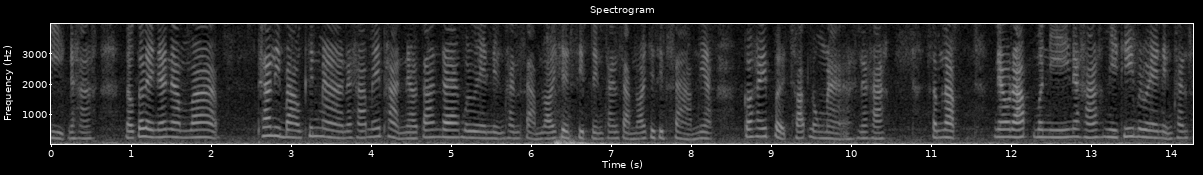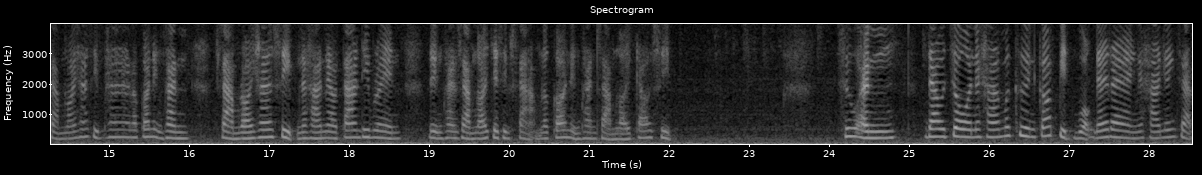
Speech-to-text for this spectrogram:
อีกนะคะ เราก็เลยแนะนำว่าถ้ารีบาวขึ้นมานะคะ ไม่ผ่านแนวต้านแรกบริเวณ 1,370-1,373 เนี่ย ก็ให้เปิดช็อตลงมานะคะ สำหรับแนวรับวันนี้นะคะ มีที่บริเวณ 1,355 แล้วก็ 1,350 นะคะ แนวต้านที่บริเวณ 1,373 แล้วก็ 1,390 ส่วนดาวโจนนะคะ เมื่อคืนก็ปิดบวกได้แรงนะคะ เนื่องจาก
